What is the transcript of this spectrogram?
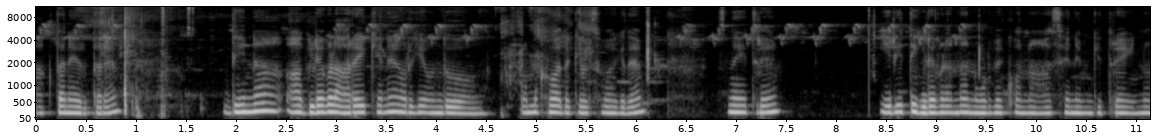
ಹಾಕ್ತಾನೆ ಇರ್ತಾರೆ. ದಿನ ಆ ಗಿಡಗಳ ಆರೈಕೆನೇ ಅವರಿಗೆ ಒಂದು ಪ್ರಮುಖವಾದ ಕೆಲಸವಾಗಿದೆ. ಸ್ನೇಹಿತರೆ, ಈ ರೀತಿ ಗಿಡಗಳನ್ನು ನೋಡಬೇಕು ಅನ್ನೋ ಆಸೆ ನಿಮಗಿದ್ರೆ ಇನ್ನೂ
